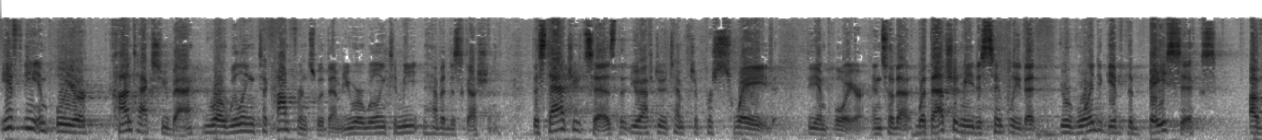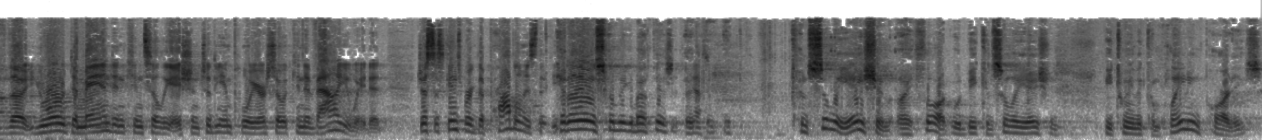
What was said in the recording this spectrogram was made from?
if the employer contacts you back, you are willing to conference with them. You are willing to meet and have a discussion. The statute says that you have to attempt to persuade the employer. And so that what that should mean is simply that you're going to give the basics of the your demand in conciliation to the employer so it can evaluate it. Justice Ginsburg, the problem is that Can I ask something about this? Yes conciliation, I thought, would be conciliation between the complaining parties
